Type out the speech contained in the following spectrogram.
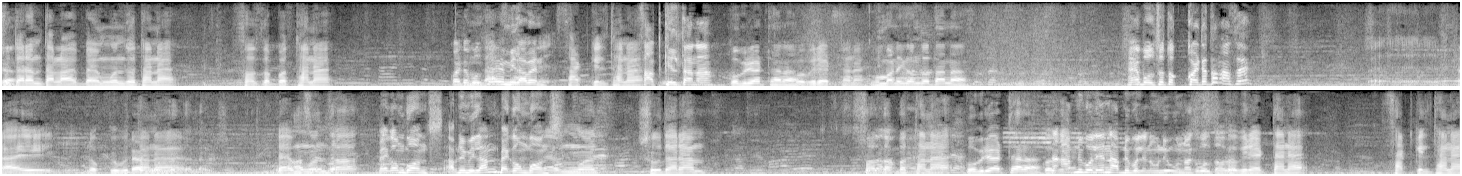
সুতারাম থানা ব্যায়ামগঞ্জ থানা সজব্বর থানা। কয়টা বলতে মিলাবেন। সাটকিল থানা। সাতকিল থানা। কবিরাট থানা। কবিরের থানা। কোম্পানিগঞ্জ থানা। হ্যাঁ বলছো তো কয়টা থানা আছে? প্রায় লক্ষ্মীপুর থানা। ব্যায়ামগঞ্জ বেগমগঞ্জ। আপনি মিলান বেগমগঞ্জ। ব্যায়ামগঞ্জ সুদারাম সজব্বর থানা কবিরাট থানা। আপনি বলেন আপনি বলেন উনি উনাকে বলতে হবে। কবিরের থানা সাটকিল থানা।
